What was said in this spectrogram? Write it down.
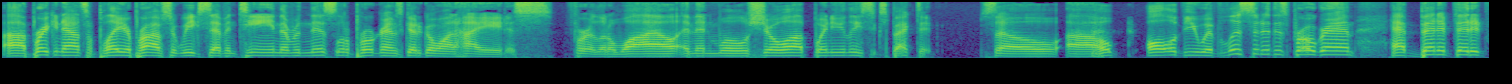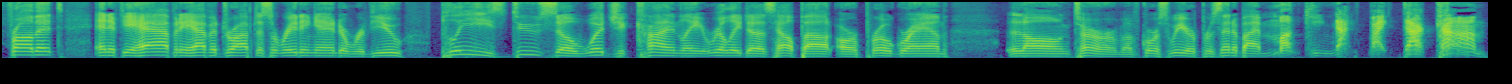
uh, breaking down some player props for Week 17. Then this little program is gonna go on hiatus for a little while, and then we'll show up when you least expect it. So I uh, hope all of you have listened to this program, have benefited from it, and if you have and you haven't dropped us a rating and a review, please do so. Would you kindly? It really does help out our program long term. Of course, we are presented by MonkeyKnifeFight.com.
